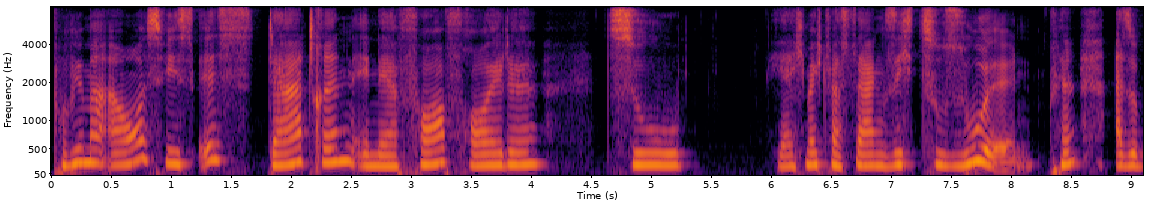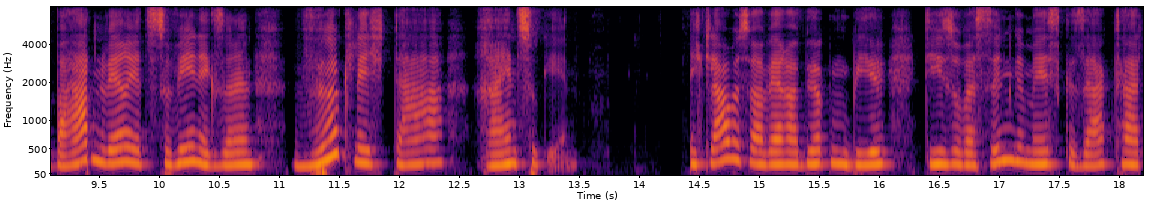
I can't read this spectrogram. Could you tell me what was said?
Probier mal aus, wie es ist, da drin in der Vorfreude zu, ja, ich möchte fast sagen, sich zu suhlen. Also baden wäre jetzt zu wenig, sondern wirklich da reinzugehen. Ich glaube, es war Vera Birkenbiel, die sowas sinngemäß gesagt hat,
